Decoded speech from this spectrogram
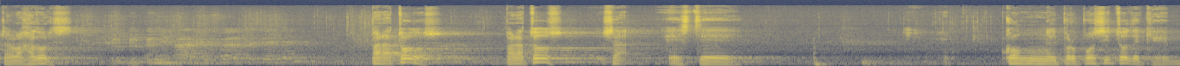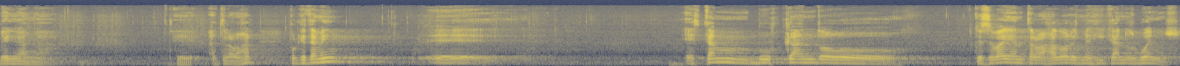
trabajadores. Para todos, para todos, o sea, este, con el propósito de que vengan a, eh, trabajar, porque también eh, están buscando que se vayan trabajadores mexicanos buenos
